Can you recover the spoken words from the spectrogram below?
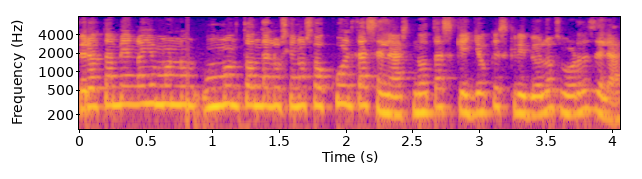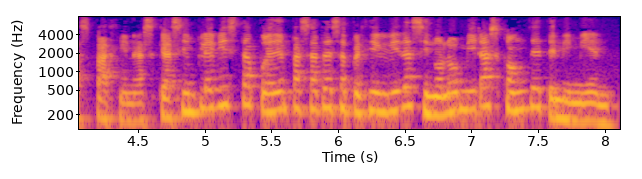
pero también hay un, montón de alusiones ocultas en las notas que que escribió en los bordes de las páginas, que a simple vista pueden pasar desapercibidas si no lo miras con detenimiento.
